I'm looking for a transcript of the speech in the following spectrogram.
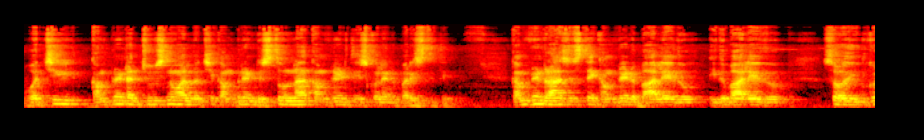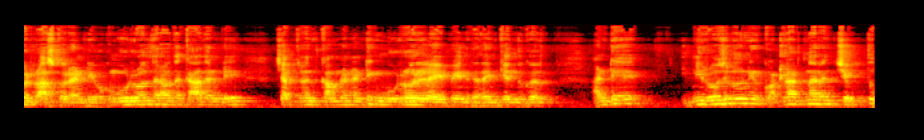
వచ్చి కంప్లైంట్ అది చూసిన వాళ్ళు వచ్చి కంప్లైంట్ ఇస్తున్నా కంప్లైంట్ తీసుకోలేని పరిస్థితి. కంప్లైంట్ రాసిస్తే కంప్లైంట్ బాగాలేదు ఇది బాగాలేదు సో ఇంకోటి రాసుకోరండి. ఒక మూడు రోజుల తర్వాత కాదండి చెప్తున్నది కంప్లైంట్ అంటే ఇంక మూడు రోజులు అయిపోయింది కదా ఇంకెందుకు? అంటే ఇన్ని రోజులు నేను కొట్లాడుతున్నారని చెప్తూ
